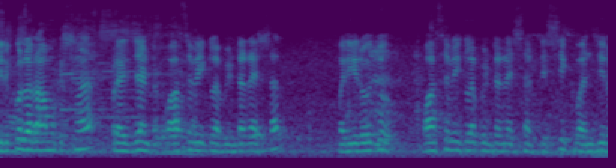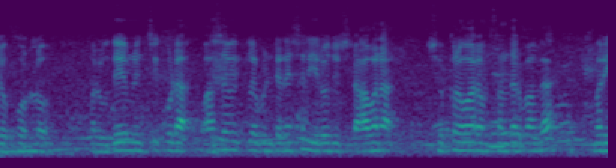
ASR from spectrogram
Irukula Ramakrishna president Vasavi club international. మరి ఈరోజు Vasavi club international district one zero ఫోర్లో మరి ఉదయం నుంచి కూడా వాసవి క్లబ్ ఇంటర్నేషనల్ ఈరోజు శ్రావణ శుక్రవారం సందర్భంగా మరి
